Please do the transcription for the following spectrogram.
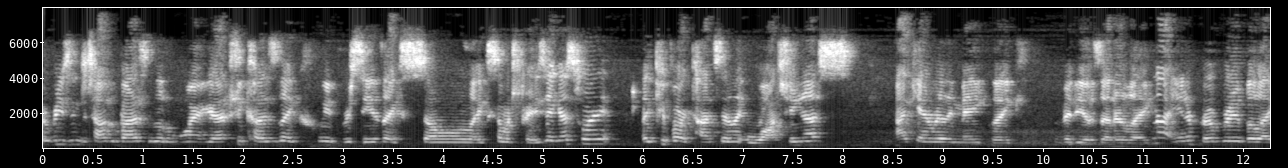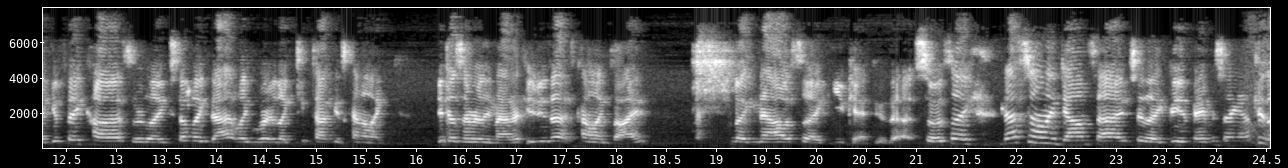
a reason to talk about us a little more, I guess, because like we've received like so like so much praise, I guess, for it. Like people are constantly like, watching us. I can't really make like videos that are like not inappropriate, but like if they cuss or like stuff like that, like where like TikTok is kind of like it doesn't really matter if you do that. It's kind of like Vine like now it's like you can't do that. So it's like that's the only downside to like being famous, I guess. Because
